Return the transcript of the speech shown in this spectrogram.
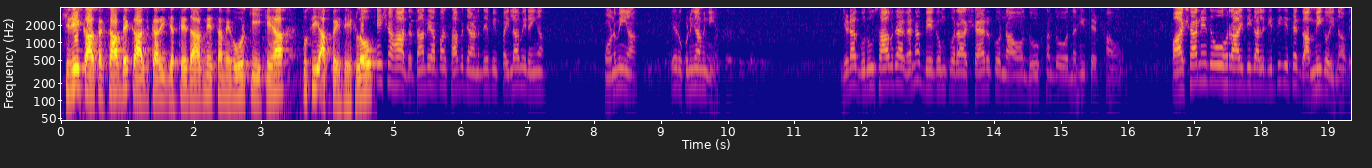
ਸ਼੍ਰੀ ਅਕਾਲ ਤਖਤ ਸਾਹਿਬ ਦੇ ਕਾਰਜਕਾਰੀ ਜਥੇਦਾਰ ਨੇ ਇਸ ਸਮੇਂ ਹੋਰ ਕੀ ਕਿਹਾ, ਤੁਸੀਂ ਆਪੇ ਦੇਖ ਲਓ। ਇਹ ਸ਼ਹਾਦਤਾਂ ਤੇ ਆਪਾਂ ਸਭ ਜਾਣਦੇ ਵੀ ਪਹਿਲਾਂ ਵੀ ਰਹੀਆਂ, ਹੁਣ ਵੀ ਆ, ਇਹ ਰੁਕਣੀਆਂ ਵੀ ਨਹੀਂ ਆ। ਜਿਹੜਾ ਗੁਰੂ ਸਾਹਿਬ ਦਾ ਹੈਗਾ ਨਾ, ਬੇਗਮਪੁਰਾ, ਸ਼ਹਿਰ ਕੋ ਨਾਉ, ਦੁਖ ਦੋ ਨਹੀਂ ਤੇ ਠਾਉ। ਪਾਸ਼ਾ ਨੇ ਤੇ ਉਹ ਰਾਜ ਦੀ ਗੱਲ ਕੀਤੀ ਜਿੱਥੇ ਗਾਮੀ ਕੋਈ ਨਾ ਹੋਵੇ।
